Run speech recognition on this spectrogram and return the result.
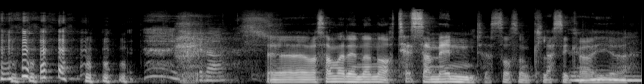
genau. äh, was haben wir denn dann noch? Testament, das ist doch so ein Klassiker mm. hier.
